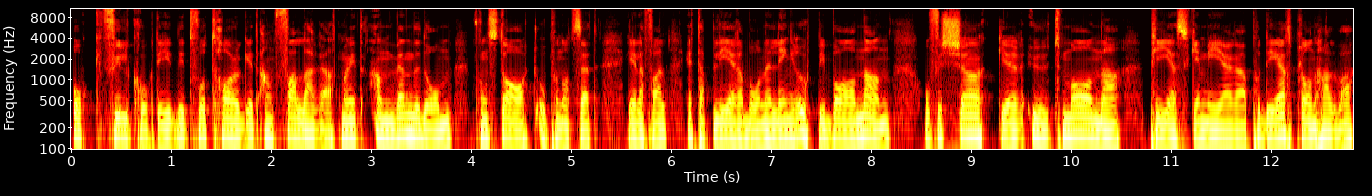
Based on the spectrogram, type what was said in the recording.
och Fyllkrok. Det är, det är två target-anfallare. Att man inte använder dem från start och på något sätt i alla fall etablerar bollen längre upp i banan och försöker utmana PSG mera på deras planhalva.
